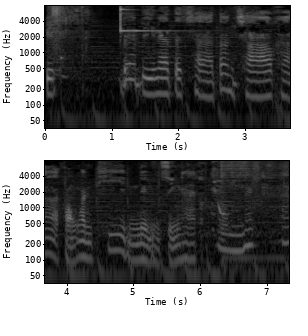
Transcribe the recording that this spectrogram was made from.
บบีนาตาชาตอนเช้าค่ะ ของวันที่หนึ่งสิงหาคมนะคะ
